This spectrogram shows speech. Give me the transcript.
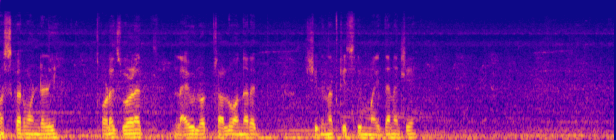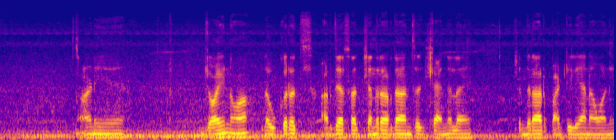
नमस्कार मंडळी. थोड्याच वेळात लाईव्ह लॉट चालू होणार आहेत. शिगनाथ केसरी मैदानाचे. आणि जॉईन व्हा. लवकरच अर्ध्या तासात चंद्रहारदांचं चॅनल आहे. चंद्रहार पाटील या नावाने.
